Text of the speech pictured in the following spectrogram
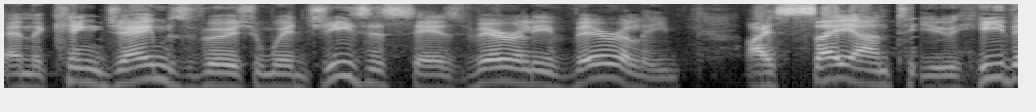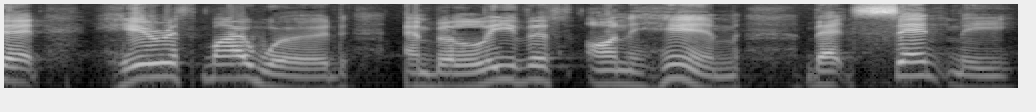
and the King James Version, where Jesus says, Verily, verily, I say unto you, he that heareth my word and believeth on him that sent me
